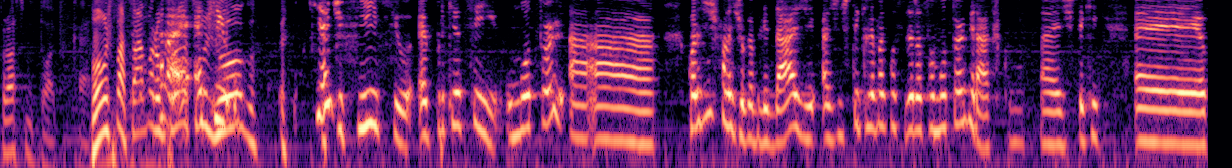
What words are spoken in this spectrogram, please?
próximo tópico, cara. Vamos passar para o Cara, é próximo que- jogo. O que é difícil é porque, assim, o motor. A, a- Quando a gente fala de jogabilidade, a gente tem que levar em consideração o motor gráfico. né? A gente tem que. é,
